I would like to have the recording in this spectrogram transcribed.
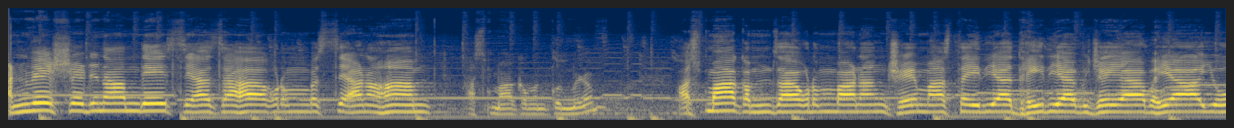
अन्वेष्रेड्डिनां देस्या सह कुटुम्बस्य नः। अस्माकम् अन्कुण्मिडम् अस्माकं सह कुटुम्बानां क्षेमास्थर्य, धैर्य, विजया, भयायो,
